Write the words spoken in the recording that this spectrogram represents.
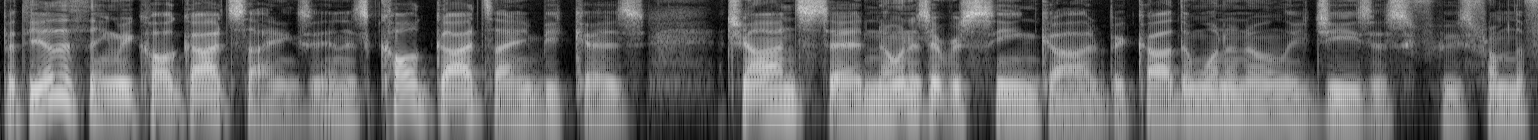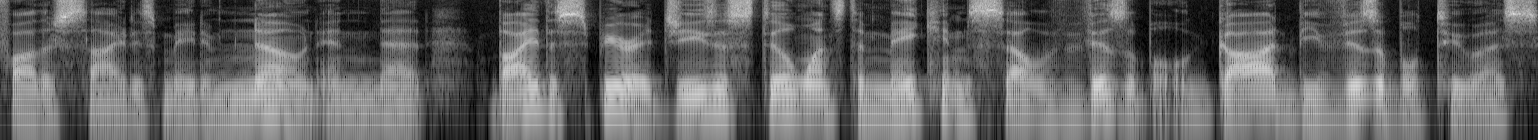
But the other thing we call God sightings, and it's called God sighting because John said, No one has ever seen God, but God, the one and only Jesus, who's from the Father's side, has made him known. And that by the Spirit, Jesus still wants to make himself visible, God be visible to us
